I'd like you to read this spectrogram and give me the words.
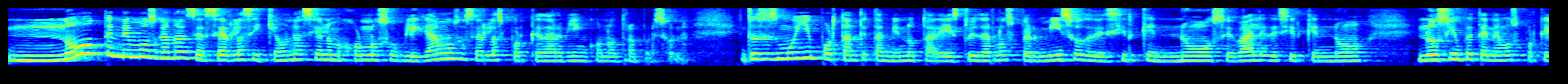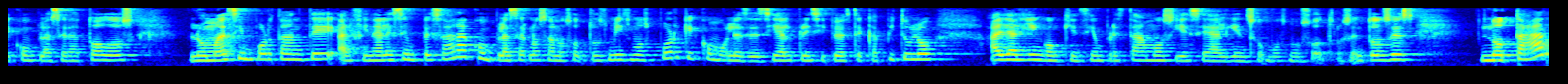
no tenemos ganas de hacerlas y que aún así a lo mejor nos obligamos a hacerlas por quedar bien con otra persona. Entonces es muy importante también notar esto y darnos permiso de decir que no, se vale decir que no, no siempre tenemos por qué complacer a todos. Lo más importante al final es empezar a complacernos a nosotros mismos porque como les decía al principio de este capítulo, hay alguien con quien siempre estamos y ese alguien somos nosotros. Entonces, notar,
